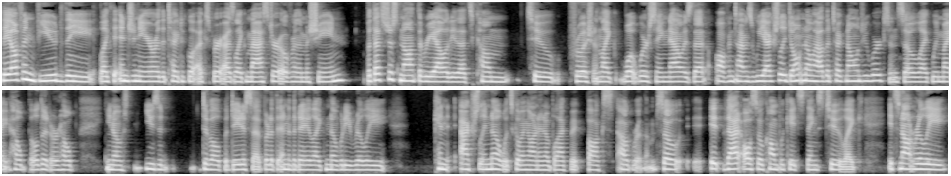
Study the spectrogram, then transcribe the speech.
they often viewed the like the engineer or the technical expert as like master over the machine but that's just not the reality that's come to fruition. Like what we're seeing now is that oftentimes we actually don't know how the technology works and so like we might help build it or help you know use it develop a data set but at the end of the day like nobody really can actually know what's going on in a black box algorithm. So it, it, that also complicates things too. Like it's not really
